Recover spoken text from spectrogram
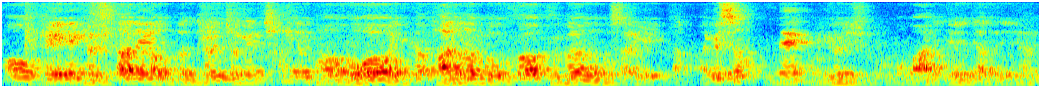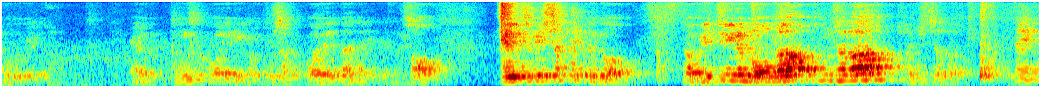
어, 개인의 결단의 어떤 결정의 차이는 바로 뭐가 있다? 가능한 것과 불가능한 것 사이에 있다. 알겠어? 네. 어, 이런 식으로 뭐 말이 되는지 안 되는지 잘 모르겠다. 그냥 동사권이니까 부사 구가 된다는 얘기야. 그래서 처음에 시작했던 거. 자, 비트위는 뭔가? 품사가 전치사다. 네.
